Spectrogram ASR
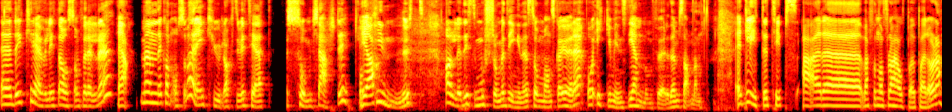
Eh, Det krever litt av oss som foreldre, Ja. men det kan også være en kul aktivitet som kjærester. Å Ja. finne ut alle disse morsomme tingene som man skal gjøre, og ikke minst gjennomføre dem sammen. Et lite tips er, eh, i hvert fall nå for nå har jeg holdt på et par år, da.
